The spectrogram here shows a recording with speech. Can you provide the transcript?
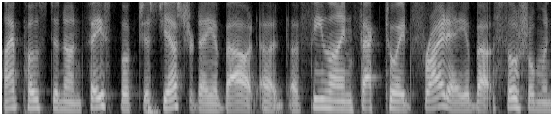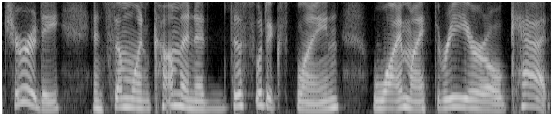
I posted on Facebook just yesterday about a, a, feline factoid Friday about social maturity, and someone commented this would explain why my three year old cat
